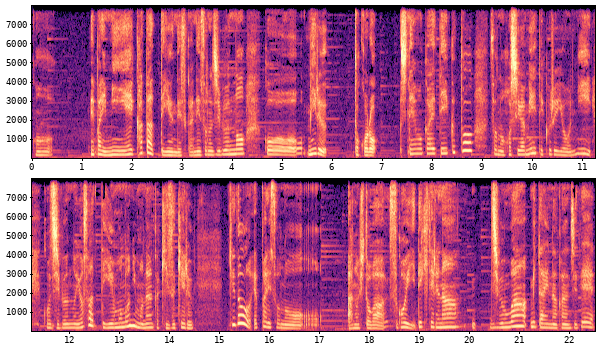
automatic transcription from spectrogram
こうやっぱり見え方っていうんですかね。その自分のこう見るところ視点を変えていくとその星が見えてくるようにこう自分の良さっていうものにもなんか気づける。けどやっぱりそのあの人はすごいできてるな自分はみたいな感じで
